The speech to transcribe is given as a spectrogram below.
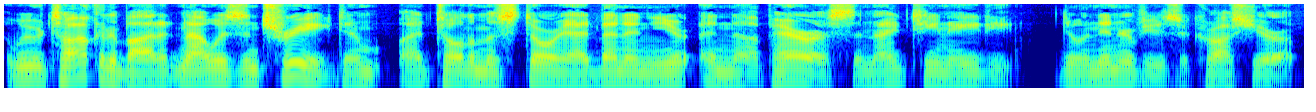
we were talking about it, and I was intrigued. And I told him a story. I'd been in in uh, Paris in 1980 doing interviews across Europe.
